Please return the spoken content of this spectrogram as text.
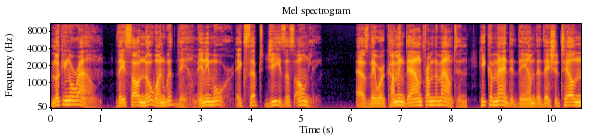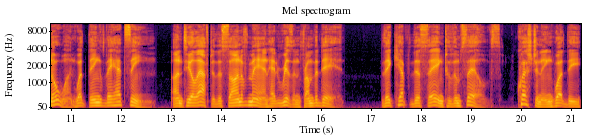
looking around, they saw no one with them any more except Jesus only. As they were coming down from the mountain, he commanded them that they should tell no one what things they had seen, until after the Son of Man had risen from the dead. They kept this saying to themselves, questioning what the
